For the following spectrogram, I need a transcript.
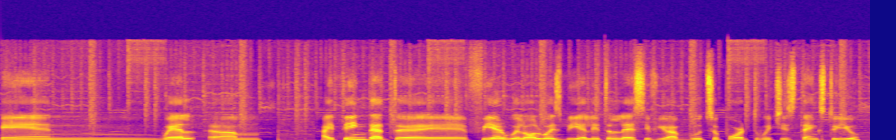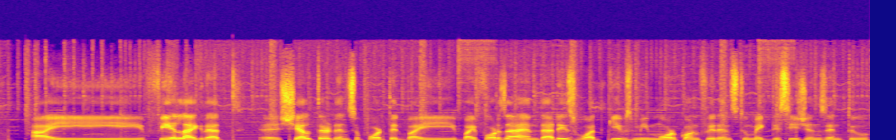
Go and well um, i think that uh, fear will always be a little less if you have good support which is thanks to you i feel like that uh, sheltered and supported by by forza and that is what gives me more confidence to make decisions and to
